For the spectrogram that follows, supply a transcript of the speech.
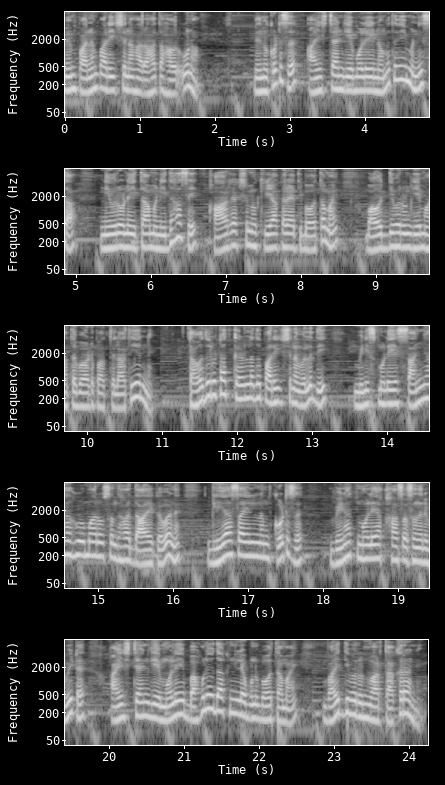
මෙම පලම් පරීක්ෂණ හරහත හවරු වුණා. මෙම කොටස අයින්ස්ටන්ගේ මොලේ නොමතවීම නිසා නිවරෝණ ඉතාම නිදහසේ කාර්යක්ෂම ක්‍රියා කර ඇති බව තමයි බෞද්ධවරුන්ගේ මත බවට පත්වෙලා තියෙන්නේ. තවදුරටත් කරලද පරීක්ෂණවලදී මිනිස් මොලේ සංඥාහුවමාරු සඳහා දායක වන ග්ලියාසයිල් නම් කොටස වෙනත් මොලයක් හා සසඳන විට අයින්ස්ටන්ගේ මොලේ බහුලව දක්න ලැබුණු බව තමයි වෛද්‍යවරුන් වාර්තා කරන්නේ.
